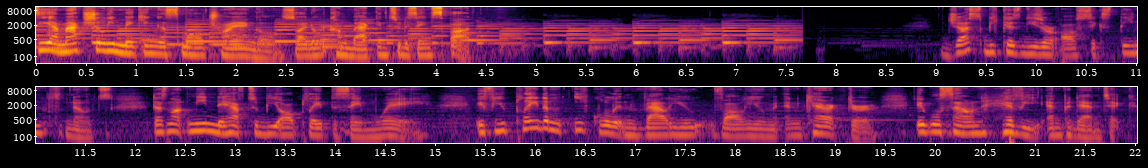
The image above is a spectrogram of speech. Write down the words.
See, I'm actually making a small triangle so I don't come back into the same spot. Just because these are all 16th notes does not mean they have to be all played the same way. If you play them equal in value, volume, and character, it will sound heavy and pedantic.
